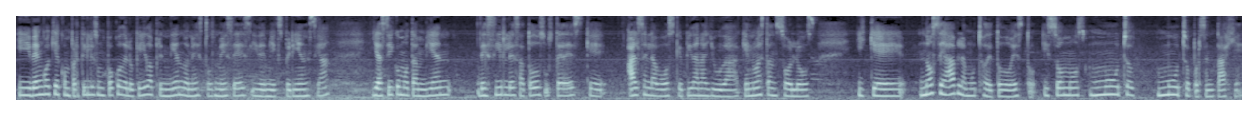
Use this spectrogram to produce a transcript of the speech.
Y vengo aquí a compartirles un poco de lo que he ido aprendiendo en estos meses y de mi experiencia y así como también decirles a todos ustedes que alcen la voz, que pidan ayuda, que no están solos y que no se habla mucho de todo esto y somos mucho, mucho porcentaje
